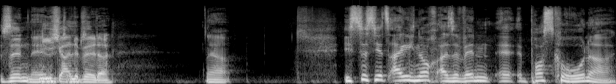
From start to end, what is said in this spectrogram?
Sind Nee, nie geile stimmt. Bilder. Ja. Ist das jetzt eigentlich noch, also wenn äh, Post-Corona,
